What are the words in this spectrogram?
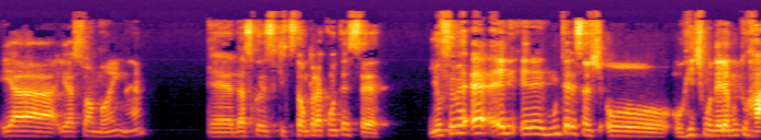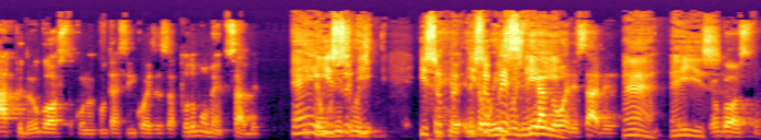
e a, e a sua mãe, né, é, das coisas que estão para acontecer. E o filme é, ele, ele é muito interessante. O, o ritmo dele é muito rápido. Eu gosto quando acontecem coisas a todo momento, sabe? É um isso. De, isso, ele isso tem um eu ritmo pesquei. de Vingadores, sabe? É, é isso. Eu gosto.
